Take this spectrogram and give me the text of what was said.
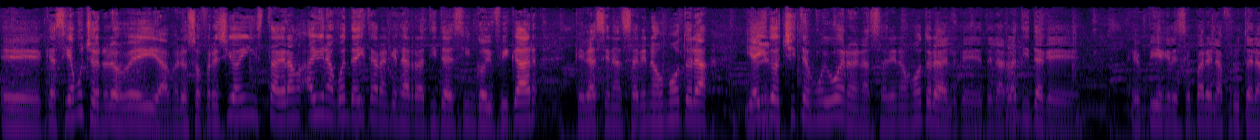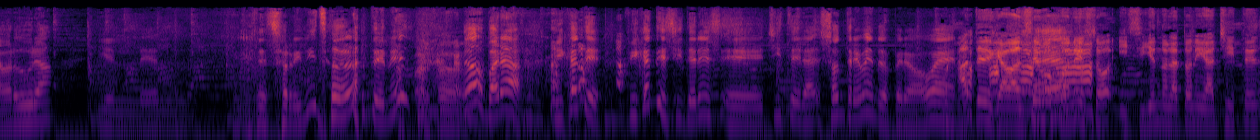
Eh, que hacía mucho que no los veía. Me los ofreció Instagram. Hay una cuenta de Instagram que es la ratita de Sin Codificar, que le hace Nazareno Mótola. Y hay Sí. dos chistes muy buenos de Nazareno Mótola, el que- de la ratita que, que pide que le separe la fruta de la verdura. Y el, el, el zorrinito, ¿no lo tenés? No, pará. Fíjate, fíjate si tenés eh, chistes, de la- son tremendos, pero bueno. Antes de que avancemos Eh. con eso y siguiendo en la tónica de chistes,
